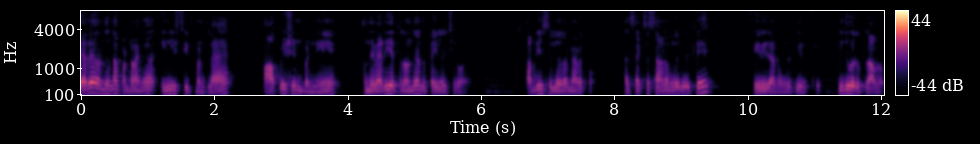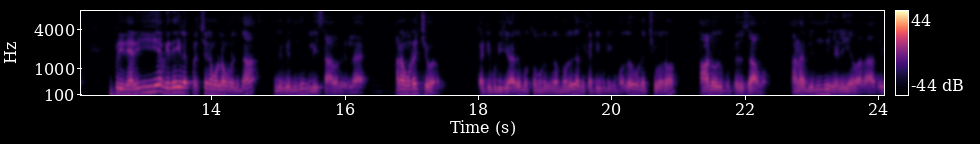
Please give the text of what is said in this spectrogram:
விதை வந்து என்ன பண்ணுறாங்க இங்கிலீஷ் ட்ரீட்மெண்ட்டில் ஆப்ரேஷன் பண்ணி அந்த விதையத்தில் வந்து அந்த பையில் வச்சிருவாங்க. அப்படியே சிலதெல்லாம் நடக்கும். அது சக்ஸஸ் ஆனவங்களுக்கு இருக்குது ஃபெயிலியர் ஆனவங்களுக்கு இருக்குது இது ஒரு ப்ராப்ளம் இப்படி நிறைய விதையில் பிரச்சனை உள்ளவங்களுக்கு தான் இந்த விந்து ரிலீஸ் ஆகிறது இல்லை. ஆனால் உணர்ச்சி வரும். கட்டி பிடிச்சாரு முத்தம் கொடுக்கும் போது அது கட்டி பிடிக்கும் போதோ உணர்ச்சி வரும். ஆண் உறுப்பு பெருசாகும். ஆனால் விந்து வெளியே வராது.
